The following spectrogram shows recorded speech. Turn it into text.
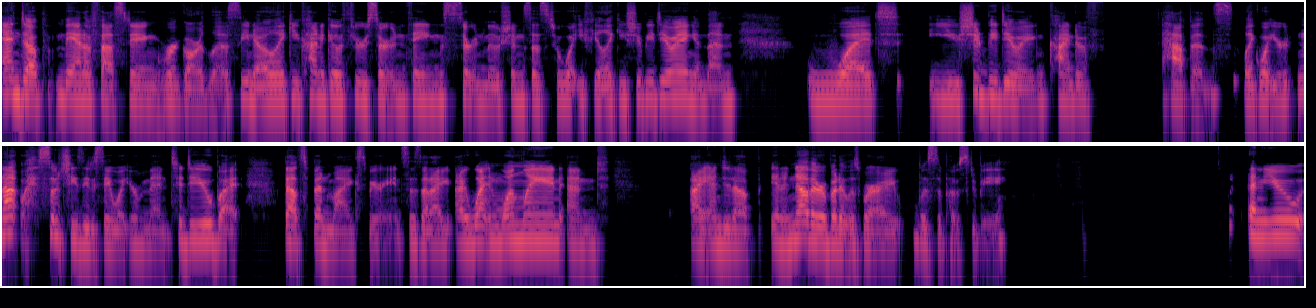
end up manifesting regardless. You know, like you kind of go through certain things, certain motions as to what you feel like you should be doing, and then what you should be doing kind of happens. Like what you're not so cheesy to say what you're meant to do, but that's been my experience is that I, I went in one lane and I ended up in another, but it was where I was supposed to be. And you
